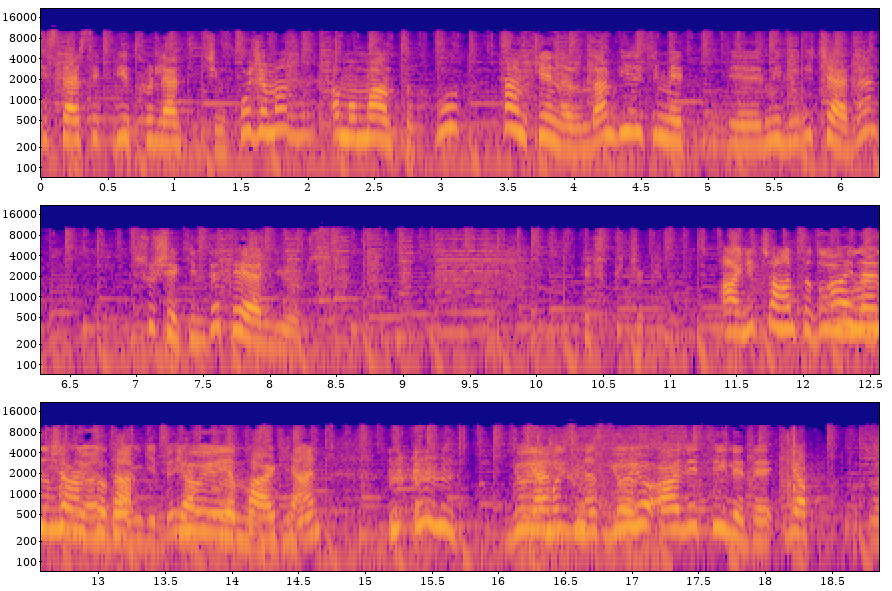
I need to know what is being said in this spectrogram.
istersek bir kırlent için kocaman. Ama mantık bu. Tam kenarından 1-2 met- e, milim içeriden şu şekilde teyelliyoruz. Küçük küçük. Aynı çantada Aynen uyguladığımız çantada yöntem gibi. Yoyo yaptığımız yaparken. yoyo Yani makinesi. yoyo aletiyle de yap e,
